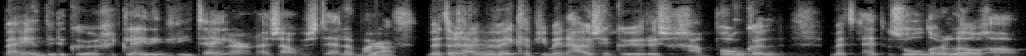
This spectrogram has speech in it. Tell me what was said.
bij een willekeurige kleding kledingretailer uh, zou bestellen. Maar ja. met een ruime week heb je hem in huis en kun je dus gaan pronken met het zonder logo.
